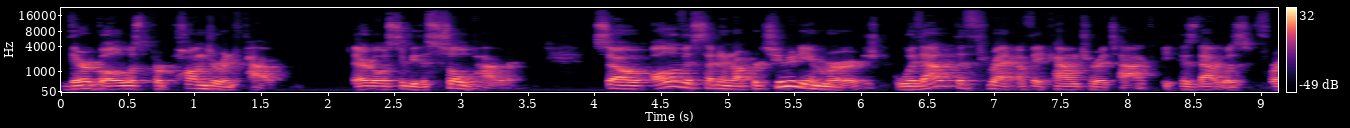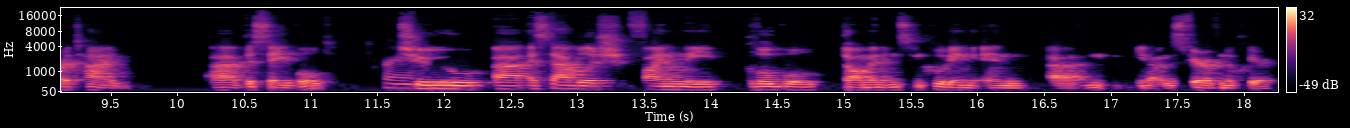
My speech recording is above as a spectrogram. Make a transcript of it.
their goal was preponderant power. Their goal was to be the sole power. So all of a sudden, an opportunity emerged without the threat of a counterattack, because that was for a time uh, disabled, right. to uh, establish finally global dominance, including in uh, you know in the sphere of nuclear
